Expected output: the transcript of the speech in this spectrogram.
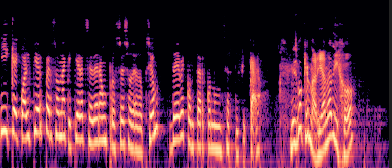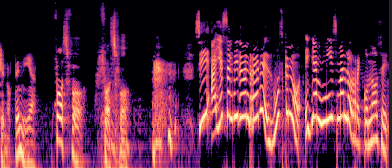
y que cualquier persona que quiera acceder a un proceso de adopción debe contar con un certificado. Mismo que Mariana dijo que no tenía. Fosfo. Fosfo. Sí, ahí está el video en redes, búsquenlo. Ella misma lo reconoce.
